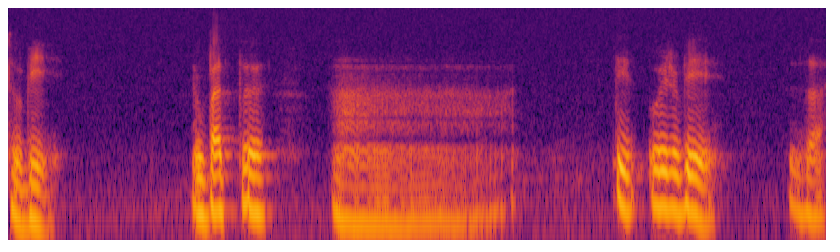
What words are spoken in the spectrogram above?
to be. But uh, it will be the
